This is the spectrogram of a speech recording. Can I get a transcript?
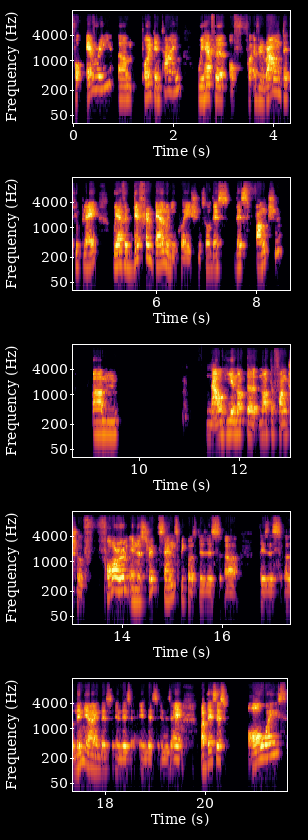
for every um, point in time, we have a of for every round that you play, we have a different Bellman equation. So this this function, um, now here not the not the functional form in the strict sense because this is uh, this is linear in this in this in this in this A, but this is always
